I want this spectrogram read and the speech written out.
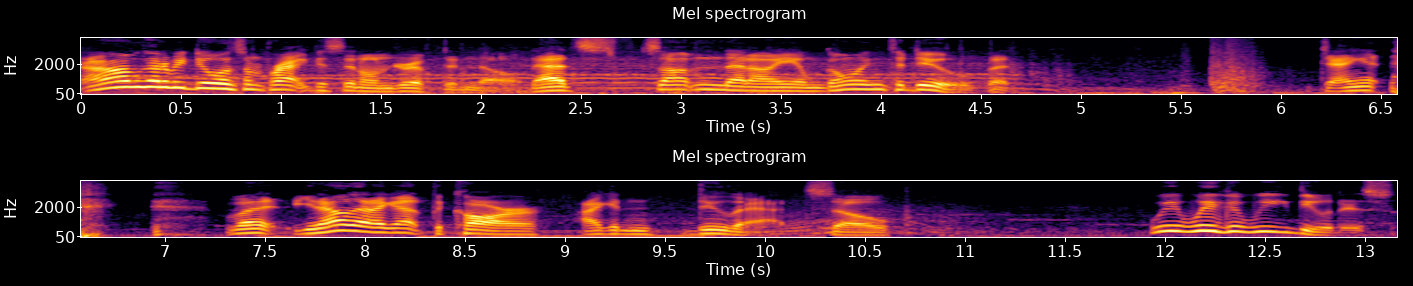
I'm going to be doing some practicing on drifting, though. That's something that I am going to do, but... Dang it. but, you know that I got the car, I can do that, so... We, we, we do this.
